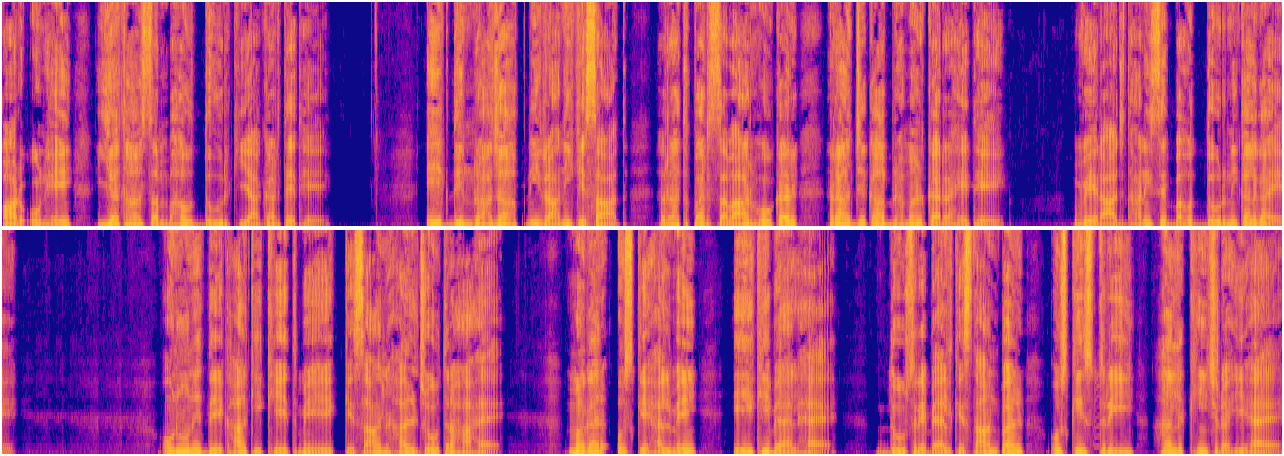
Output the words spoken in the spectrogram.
और उन्हें यथासंभव दूर किया करते थे। एक दिन राजा अपनी रानी के साथ रथ पर सवार होकर राज्य का भ्रमण कर रहे थे। वे राजधानी से बहुत दूर निकल गए। उन्होंने देखा कि खेत में एक किसान हल जोत रहा है, मगर उसके हल में एक ही बैल है। दूसरे बैल के स्थान पर उसकी स्त्री हल खींच रही है।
